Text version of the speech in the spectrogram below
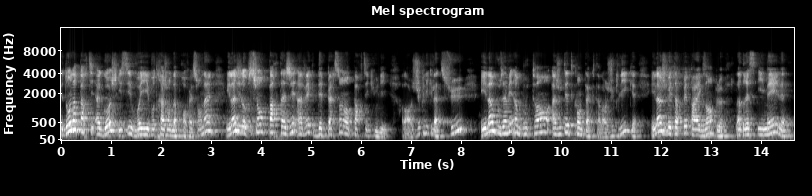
Et dans la partie à gauche, ici, vous voyez votre agenda professionnel. Et là, j'ai l'option partager avec des personnes en particulier. Alors, je clique là-dessus. Et là, vous avez un bouton ajouter de contact. Alors, je clique. Et là, je vais taper, par exemple, l'adresse email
